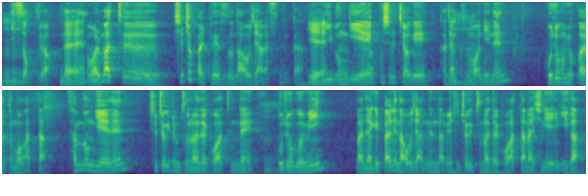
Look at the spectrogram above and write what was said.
있었고요. 네. 월마트 실적 발표에서도 나오지 않았습니까? 예. 음. 2분기에 호실적의 가장 큰 원인은 보조금 효과였던 것 같다. 3분기에는 실적이 좀 둔화될 것 같은데 음. 보조금이 만약에 빨리 나오지 않는다면 실적이 둔화될 것 같다는 식의 얘기가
